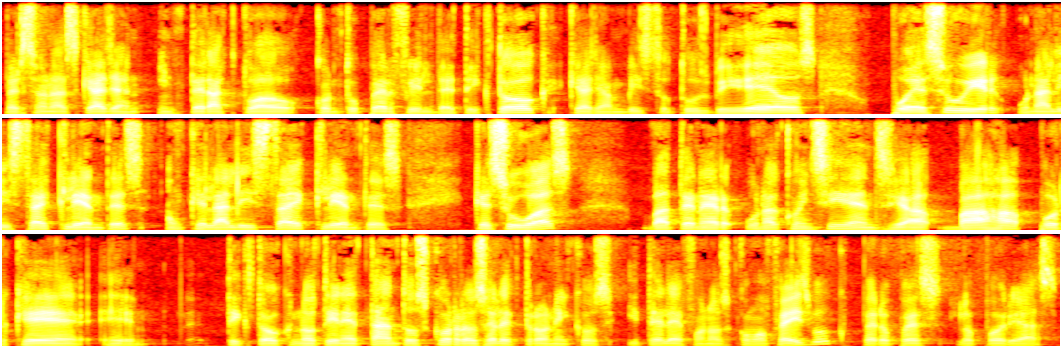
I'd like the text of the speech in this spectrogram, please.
personas que hayan interactuado con tu perfil de TikTok, que hayan visto tus videos. Puedes subir una lista de clientes, aunque la lista de clientes que subas va a tener una coincidencia baja porque eh, TikTok no tiene tantos correos electrónicos y teléfonos como Facebook, pero pues lo podrías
